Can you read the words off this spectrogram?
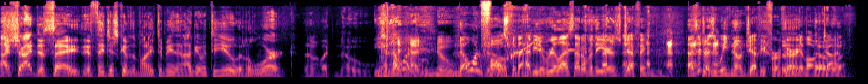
I tried to say, if they just give the money to me, then I'll give it to you. It'll work. Then I'm like, no. Yeah, no one, No. No one falls for that. Have you realized that over the years, Jeffy? That's interesting. We've known Jeffy for a very long No. time.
